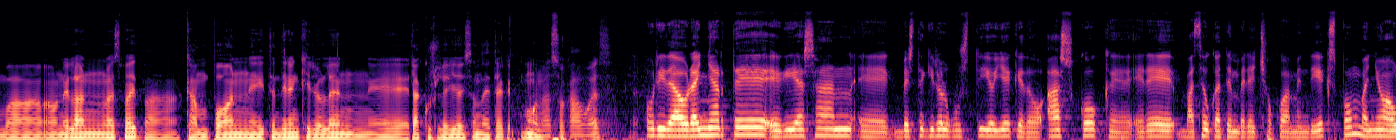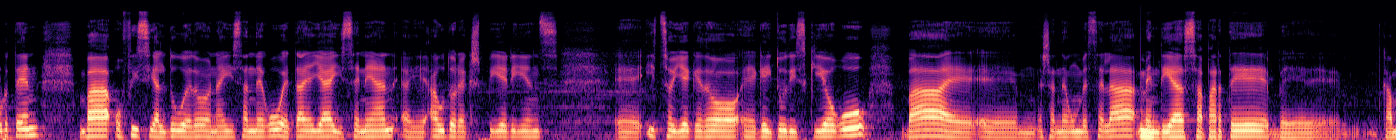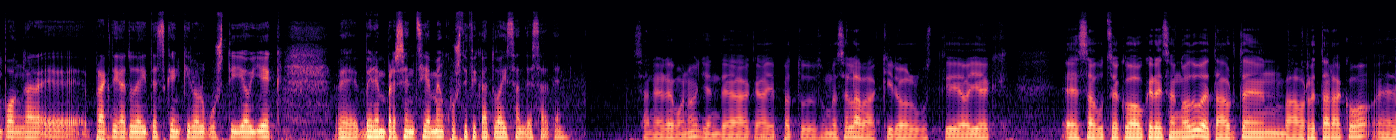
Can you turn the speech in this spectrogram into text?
ba, onelan nolazbait, ba, kanpoan egiten diren kirolen e, erakusleio izan daiteke, bueno, azok hau ez. Hori da, orain arte egia esan e, beste kirol guzti horiek edo askok e, ere bazeukaten bere txokoa Mendi Expon, baina aurten ba ofizial du edo nahi izan dugu eta ja izenean e, Outdoor Experience Eh, hitzoiek edo e, gehitu dizkiogu, ba, e, esan dugun bezala, mendiaz aparte, be, kanpoan e, praktikatu daitezken kirol guzti horiek e, beren presentzia hemen justifikatua izan dezaten. Zan ere, bueno, jendeak aipatu duzun bezala, ba, kirol guzti horiek ezagutzeko aukera izango du, eta aurten ba, horretarako, e,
